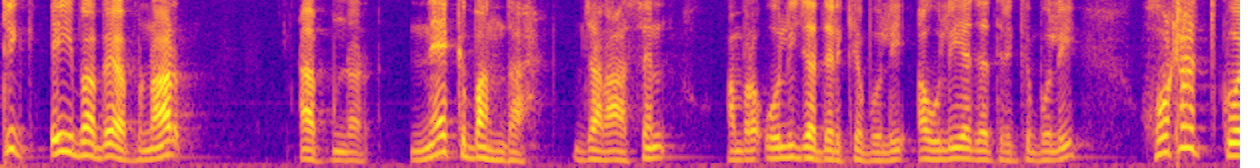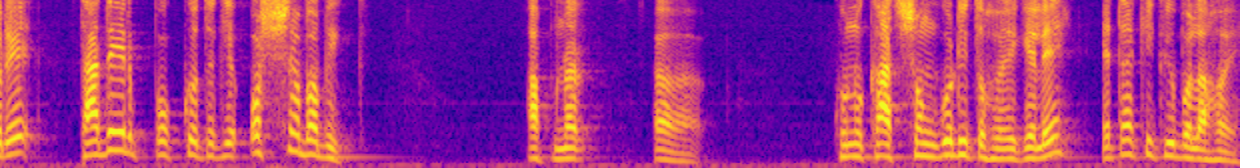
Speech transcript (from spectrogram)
ঠিক এইভাবে আপনার আপনার নেক বান্দা যারা আছেন আমরা অলি যাদেরকে বলি আউলিয়া যাদেরকে বলি হঠাৎ করে তাদের পক্ষ থেকে অস্বাভাবিক আপনার আহ, কোনো কাজ সংগঠিত হয়ে গেলে এটাকে কি বলা হয়?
